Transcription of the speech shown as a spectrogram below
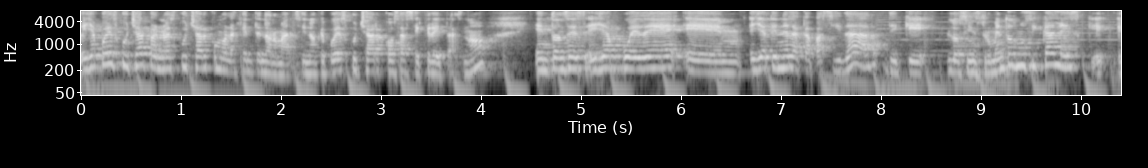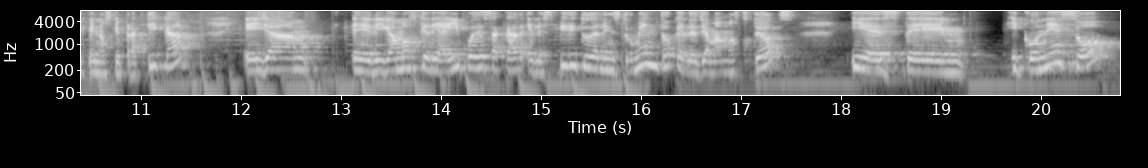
Ella puede escuchar, pero no escuchar como la gente normal, sino que puede escuchar cosas secretas, ¿no? Entonces ella puede, em, ella tiene la capacidad de que los instrumentos musicales en los que practica, ella, eh, digamos que de ahí puede sacar el espíritu del instrumento, que les llamamos teots, y este, y con eso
